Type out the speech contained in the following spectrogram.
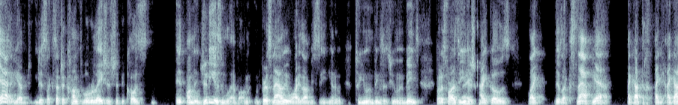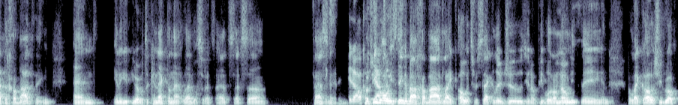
yeah you have just like such a comfortable relationship because it, on the judaism level personality wise obviously you know two human beings as human beings but as far as the Right. yiddishkeit goes like there's like snap yeah i got the i, I got the chabad thing and you know you, you're able to connect on that level so that's that's that's uh fascinating it all comes. but people down to always think about Chabad like, oh, it's for secular Jews, you know, people who don't know Mm-hmm. anything, and but like, oh, she grew up,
